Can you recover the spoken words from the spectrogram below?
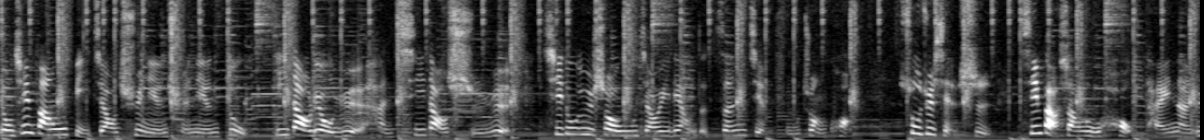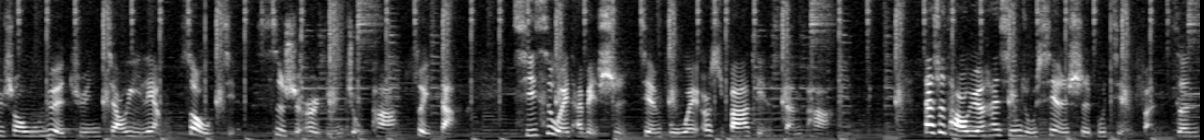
永庆房屋比较去年全年度一到六月和七到十月七都预售屋交易量的增减幅状况。数据显示，新法上路后，台南预售屋月均交易量骤减。四十二点九趴最大，其次为台北市，减幅为二十八点三趴。但是桃园和新竹县市不减反增，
